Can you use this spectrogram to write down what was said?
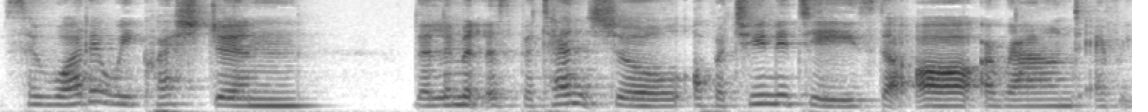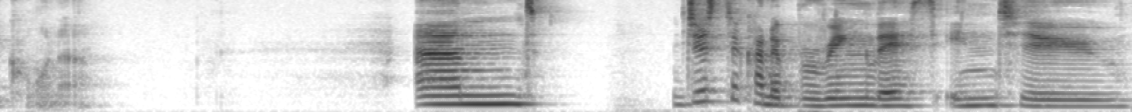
So, why don't we question the limitless potential opportunities that are around every corner? And just to kind of bring this into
